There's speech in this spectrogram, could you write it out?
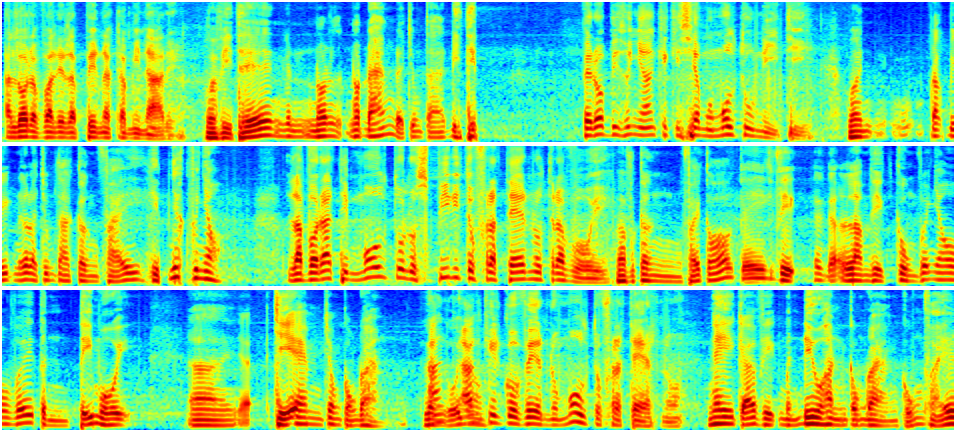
Allora vale la pena camminare. Và vì thế nó nó đáng để chúng ta đi tiếp. Però bisogna anche che siamo molto uniti. Và đặc biệt nữa là chúng ta cần phải hiệp nhất với nhau Lavorate molto lo spirito fraterno tra voi. và cần phải có cái việc làm việc cùng với nhau với tình tỉ muội à, chị em trong cộng đoàn gần gũi nhau. anche il governo molto fraterno. Ngay cả việc mình điều hành cộng đoàn cũng phải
